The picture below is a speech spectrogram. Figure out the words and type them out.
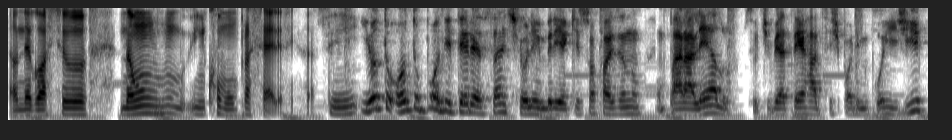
é um negócio não incomum pra série, assim. Sabe? Sim. E outro, outro ponto interessante que eu lembrei aqui, só fazendo um paralelo, se eu tiver até errado, vocês podem me corrigir.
